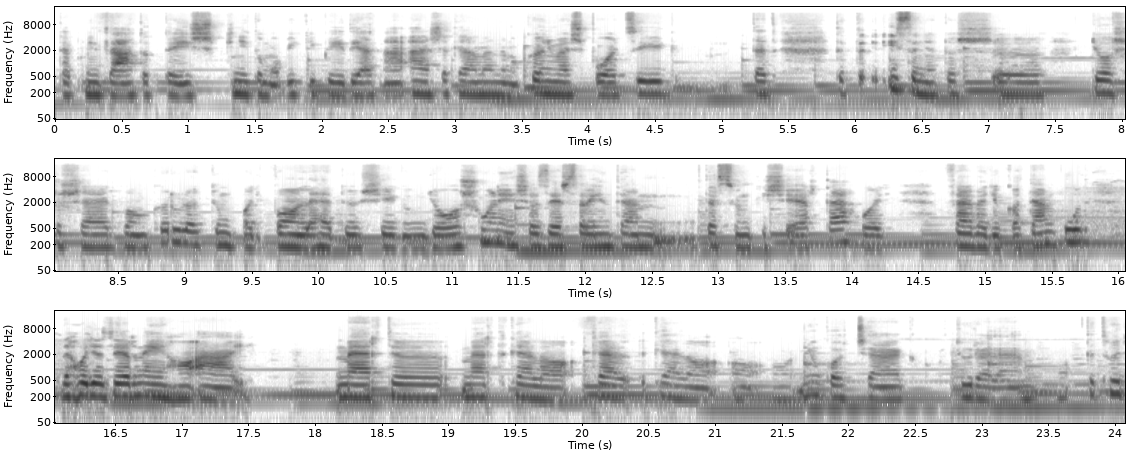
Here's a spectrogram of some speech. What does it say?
tehát mint látod te is, kinyitom a Wikipédiát, már el se kell mennem a könyvespolcig, tehát, tehát iszonyatos gyorsaság van körülöttünk, vagy van lehetőségünk gyorsulni, és azért szerintem teszünk is érte, hogy felvegyük a tempót, de hogy azért néha állj, mert, mert kell, a, kell, kell a, a, a nyugodtság, a türelem, tehát, hogy,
